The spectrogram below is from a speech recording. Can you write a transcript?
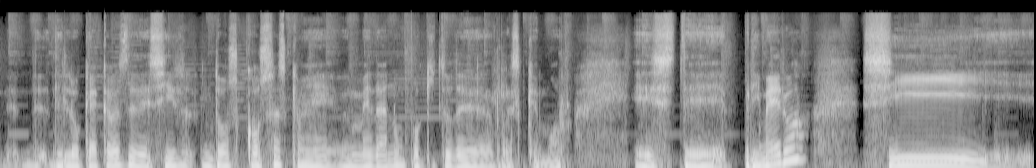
de, lo que acabas de decir, dos cosas que me, dan un poquito de resquemor. Este, primero, sí,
